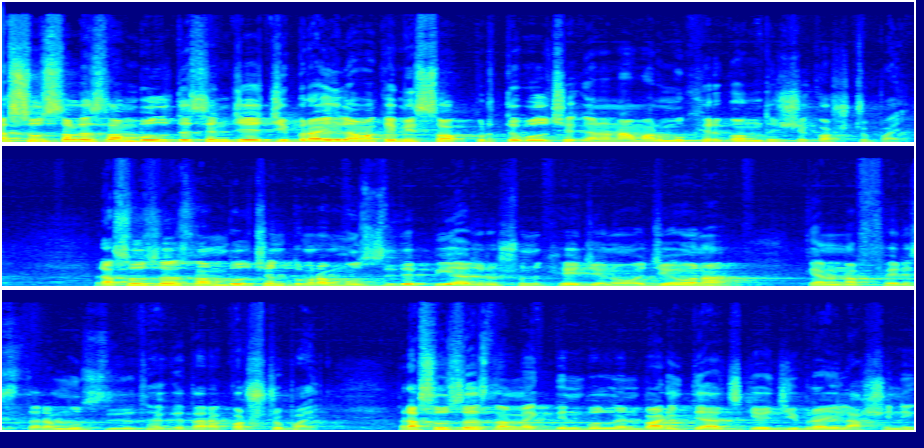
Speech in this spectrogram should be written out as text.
রাসুল সাল্লাহাম বলতেছেন যে, জিব্রাইল আমাকে মিসওয়াক করতে বলছে কেননা আমার মুখের গন্ধে সে কষ্ট পায়। রাসুল সাল্লাহাম বলছেন, তোমরা মসজিদে পেঁয়াজ, রসুন খেয়ে যেন যেও না। কেননা ফেরেস্তারা মসজিদে থাকে, তারা কষ্ট পায়। রাসুল সাল্লাহাম একদিন বললেন, বাড়িতে আজকে জিব্রাইল আসেনি।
